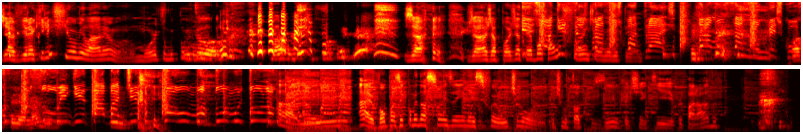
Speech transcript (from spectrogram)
já vira aquele filme lá, né? mano? Um morto muito, Muito louco. louco. Já, já, já pode até botar um funk ao mesmo tempo. Nossa, eu imagino. Aí. Ah, e vamos para as recomendações aí, né? Esse foi o último, último tópicozinho que eu tinha aqui preparado.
